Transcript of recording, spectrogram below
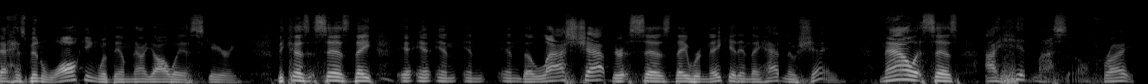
that has been walking with them, now Yahweh is scary. Because it says they, in, in, in, the last chapter, it says they were naked and they had no shame. Now it says, I hid myself, right?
